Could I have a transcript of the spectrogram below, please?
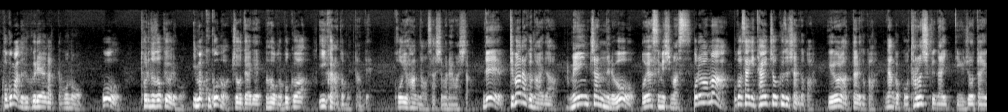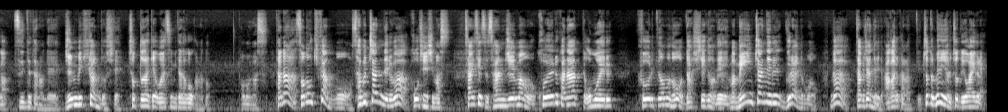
ここまで膨れ上がったものを取り除くよりも今ここの状態での方が僕はいいかなと思ったんでこういう判断をさせてもらいました。でしばらくの間メインチャンネルをお休みします。これはまあ僕は最近体調崩したりとかいろいろあったりとかなんかこう楽しくないっていう状態が続いてたので準備期間としてちょっとだけお休みいただこうかなと思います。ただその期間もサブチャンネルは更新します。再生数30万を超えるかなって思えるクオリティのものを出していくので、まあ、メインチャンネルぐらいのものがサブチャンネルで上がるかなっていう、ちょっとメインよりちょっと弱いぐらい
